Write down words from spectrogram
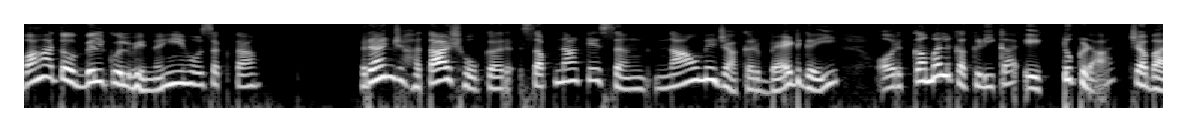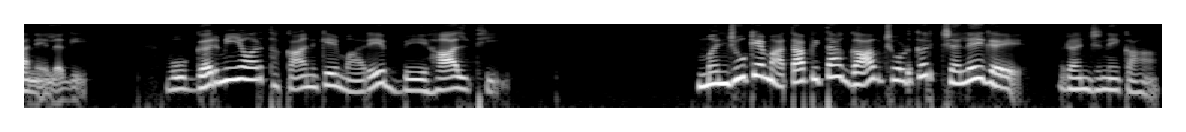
वहाँ तो बिल्कुल भी नहीं हो सकता। रंज हताश होकर सपना के संग नाव में जाकर बैठ गई और कमल ककड़ी का एक टुकड़ा चबाने लगी। वो गर्मी और थकान के मारे बेहाल थी। मंजू के माता पिता गाँव छोड़कर चले गए। रंज ने कहा,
